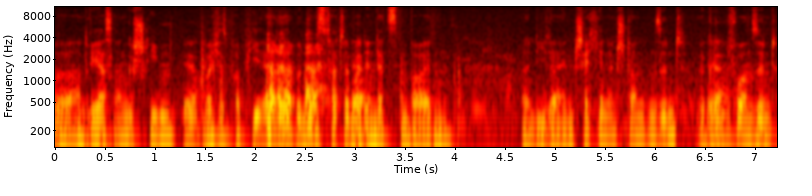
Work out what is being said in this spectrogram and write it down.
äh, Andreas angeschrieben, Ja. welches Papier er da benutzt hatte bei den letzten beiden, äh, die da in Tschechien entstanden sind, äh, gedruckt Ja. worden sind.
